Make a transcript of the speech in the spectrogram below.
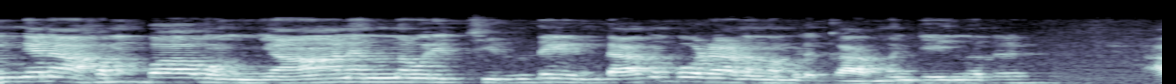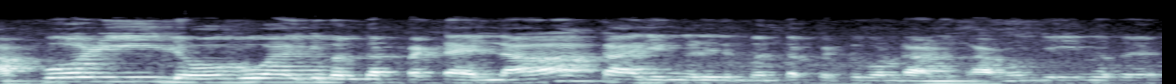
ഇങ്ങനെ അഹംഭാവം ഞാനെന്ന ഒരു ചിന്ത ഉണ്ടാകുമ്പോഴാണ് നമ്മൾ കർമ്മം ചെയ്യുന്നത്. അപ്പോൾ ഈ ലോകവുമായിട്ട് ബന്ധപ്പെട്ട എല്ലാ കാര്യങ്ങളിലും ബന്ധപ്പെട്ടുകൊണ്ടാണ് കർമ്മം ചെയ്യുന്നത്.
